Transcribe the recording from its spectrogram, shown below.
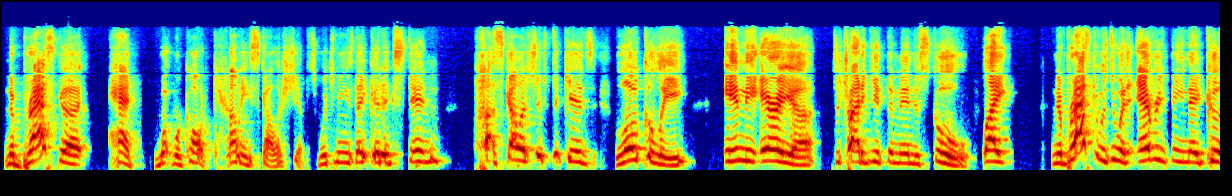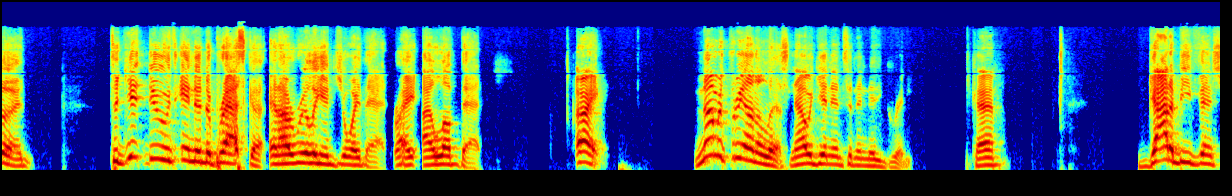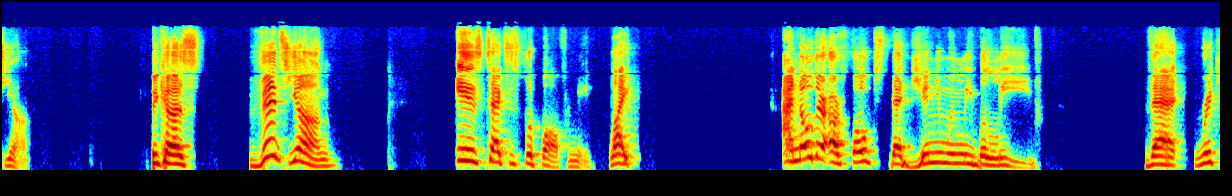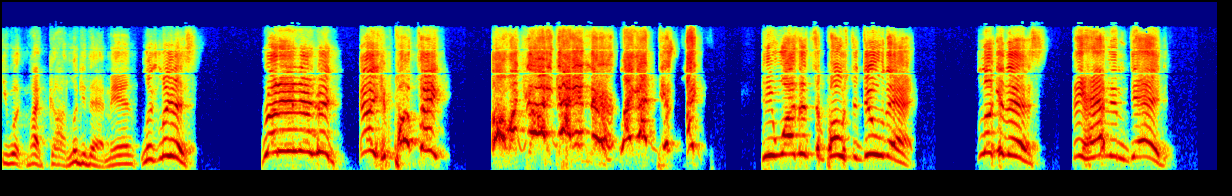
Nebraska had what were called county scholarships, which means they could extend scholarships to kids locally in the area to try to get them into school. Like Nebraska was doing everything they could to get dudes into Nebraska. And I really enjoy that, right? I love that. All right. Number three on the list. Now we're getting into the nitty gritty. Okay. Got to be Vince Young because Vince Young is Texas football for me. Like, I know there are folks that genuinely believe that Ricky would. My God, look at that, man. Look, look at this. Run in there, you pump fake. Oh my God, he got in there. Like I just, like he wasn't supposed to do that. Look at this. They have him dead.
